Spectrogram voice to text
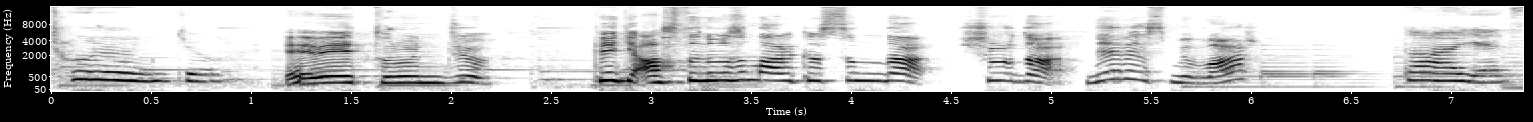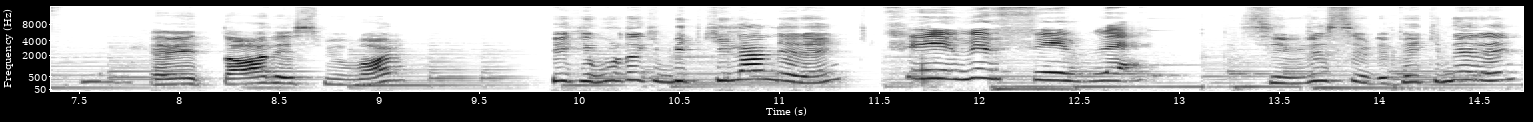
Turuncu. Evet turuncu. Peki aslanımızın arkasında şurada ne resmi var? Daha resmi. Evet dağ resmi var. Peki buradaki bitkiler ne renk? Sivri sivri. Sivri sivri. Peki ne renk?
